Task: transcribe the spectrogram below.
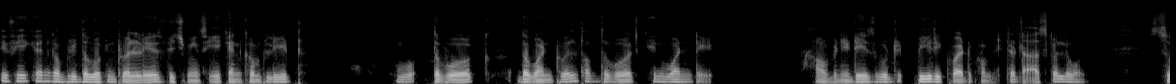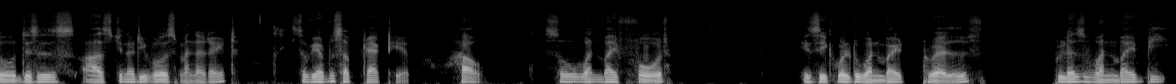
if he can complete the work in 12 days which means he can complete the work the 1 12th of the work in one day. How many days would it be required to complete the task alone? So this is asked in a reverse manner right? So we have to subtract here. How? So 1 by 4 is equal to 1 by 12 plus 1 by b.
